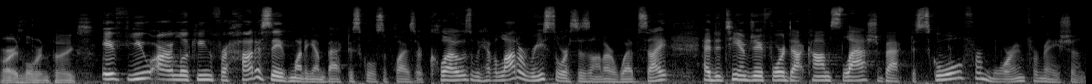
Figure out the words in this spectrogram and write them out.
All right, Lauren, thanks. If you are looking for how to save money on back to school supplies or clothes, we have a lot of resources on our website. Head to tmj4.com slash back to school for more information.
